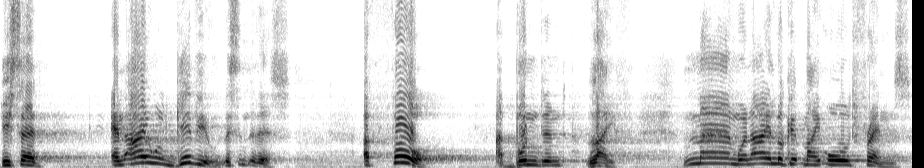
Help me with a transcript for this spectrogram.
He said, And I will give you, listen to this, a full, abundant life. Man, when I look at my old friends,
